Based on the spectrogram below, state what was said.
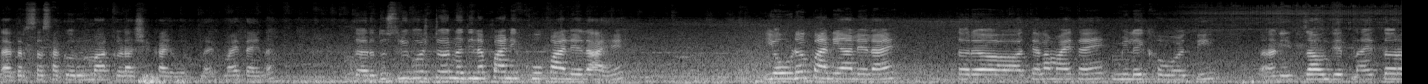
नाहीतर ससा करून माकड अशी काय होत नाहीत माहीत आहे ना? तर दुसरी गोष्ट नदीला पाणी खूप आलेलं आहे. एवढं पाणी आलेलं आहे तर त्याला माहीत आहे मी लई खवळती आणि जाऊन देत नाही. तर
